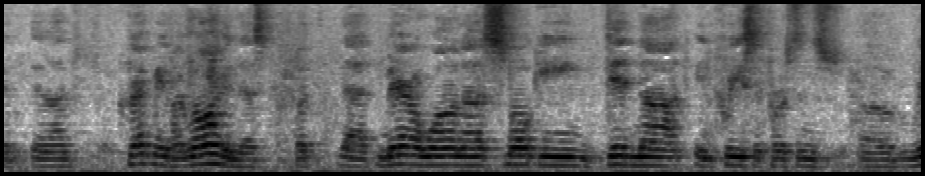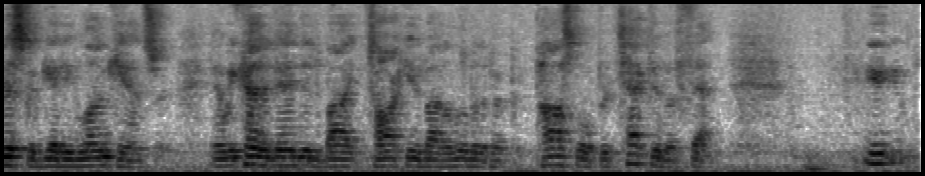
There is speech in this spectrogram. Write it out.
and I've correct me if I'm wrong in this, but that marijuana smoking did not increase a person's uh, risk of getting lung cancer. And we kind of ended by talking about a little bit of a possible protective effect. You,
